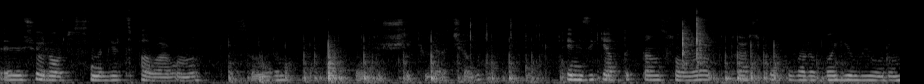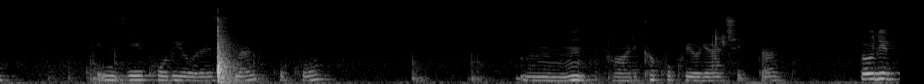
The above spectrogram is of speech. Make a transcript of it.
Ee, şöyle ortasında bir tıpa var onun sanırım. Önce şu şekilde açalım. Temizlik yaptıktan sonra bu tarz kokulara bayılıyorum. Temizliği koruyor resmen koku. Hmm, harika kokuyor gerçekten. Böyle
